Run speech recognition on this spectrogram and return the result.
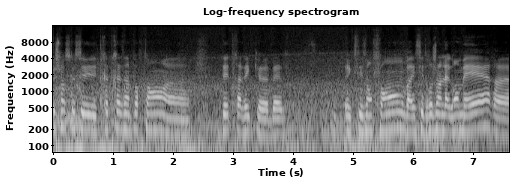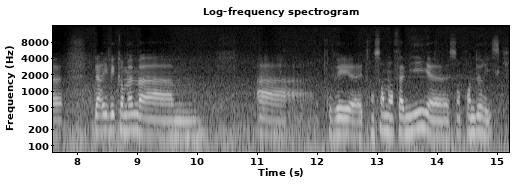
que je pense que c'est très très important euh, d'être avec, euh, ben, avec ses enfants. On va essayer de rejoindre la grand-mère, euh, d'arriver quand même à, à trouver, être ensemble en famille sans prendre de risques.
